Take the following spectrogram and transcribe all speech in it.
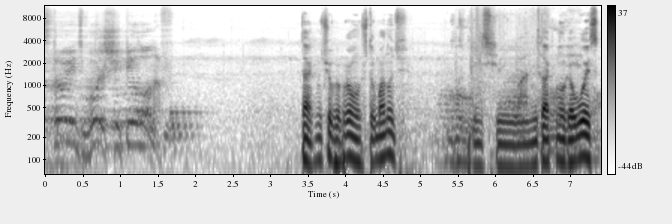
Построить больше пилонов. Так, ну что, попробуем штурмануть. В принципе, не так много войск.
